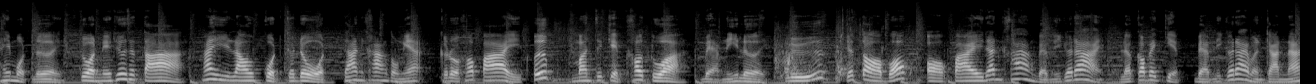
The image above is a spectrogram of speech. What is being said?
ให้หมดเลย ส่วนเนเธอร์สตาร์ให้เรากดกระโดดด้านข้างตรงเนี้ยกระโดดเข้าไปปุ๊บมันจะเก็บเข้าตัวแบบนี้เลย หรือจะต่อบล็อกออกไปด้านข้างแบบนี้ก็ได้ แล้วก็ไปเก็บแบบนี้ก็ได้เหมือนกันนะ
